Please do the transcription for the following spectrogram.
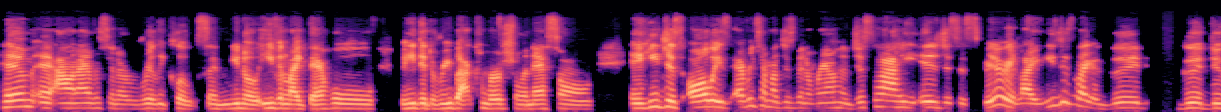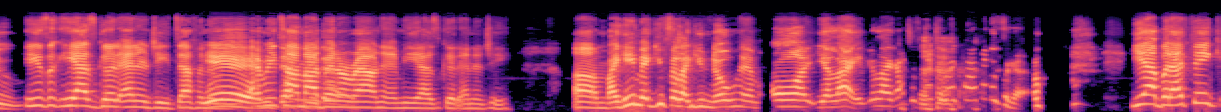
him and Allen Iverson are really close, and you know, even like that whole when he did the Reebok commercial and that song, and he just always every time I've just been around him, just how he is, just his spirit, like he's just like a good good dude. He's a, he has good energy, definitely. Yeah, Every he time I've definitely been does. around him, he has good energy. Um, Like he make you feel like you know him all your life. You're like, I just met you like five minutes ago. Yeah, but I think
